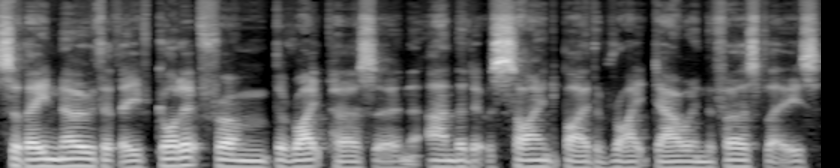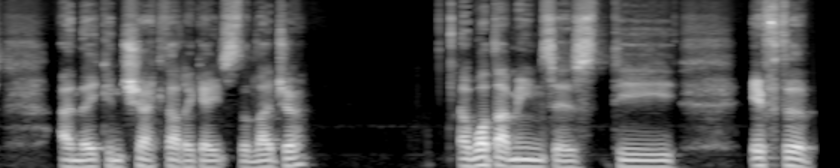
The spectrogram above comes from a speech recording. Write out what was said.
So they know that they've got it from the right person and that it was signed by the right DAO in the first place. And they can check that against the ledger and what that means is the if the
